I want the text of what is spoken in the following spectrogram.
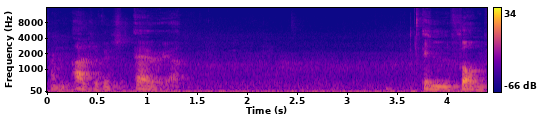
come out of this area in from,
